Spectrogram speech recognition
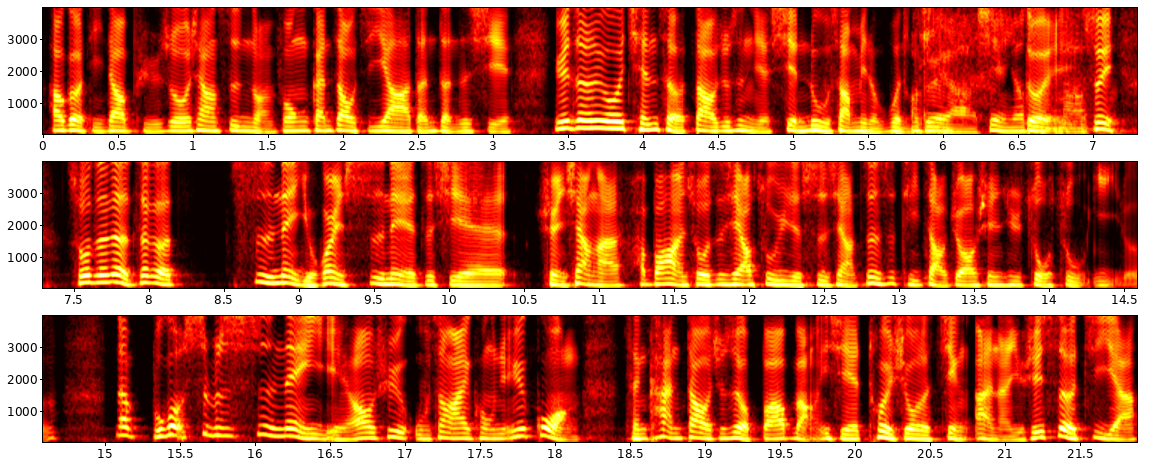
还有有提到，比如说像是暖风干燥机啊等等这些，因为这个又会牵扯到就是你的线路上面的问题。哦，对啊，线要对所以说真的，这个室内有关于室内的这些选项啊，它包含说这些要注意的事项，真的是提早就要先去做注意了。那不过是不是室内也要去无障碍空间？因为过往曾看到就是有包榜一些退休的建案啊，有些设计啊。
